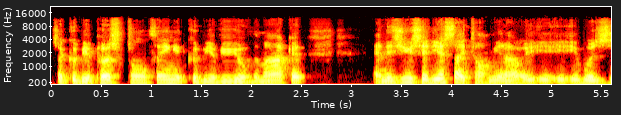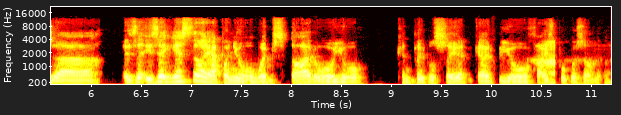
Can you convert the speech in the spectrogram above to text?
So it could be a personal thing, it could be a view of the market. And as you said yesterday, Tom, you know, it, it was, uh, is, that, is that yesterday up on your website or your, can people see it? Go to your Facebook or something?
